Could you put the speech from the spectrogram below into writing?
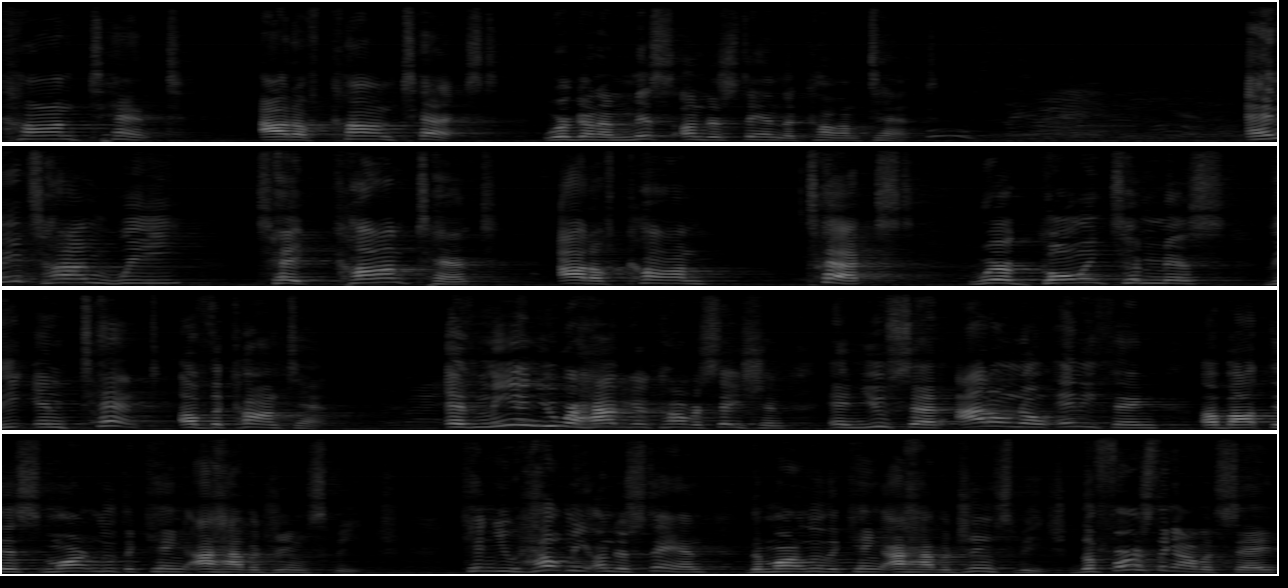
content out of context, we're gonna misunderstand the content. Anytime we take content out of context, we're going to miss the intent of the content. If me and you were having a conversation and you said, I don't know anything about this Martin Luther King I Have a Dream speech, can you help me understand the Martin Luther King I Have a Dream speech? The first thing I would say,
